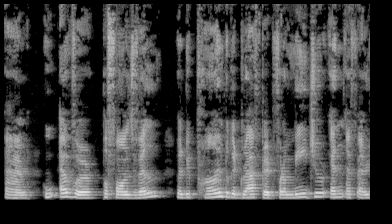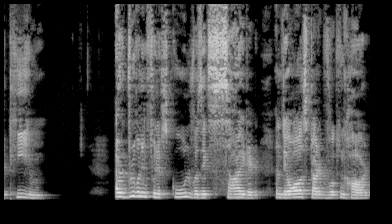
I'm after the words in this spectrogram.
and whoever performs well will be primed to get drafted for a major NFL team. Everyone in Philip's school was excited and they all started working hard.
